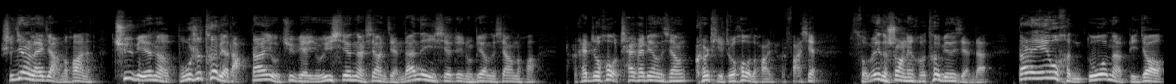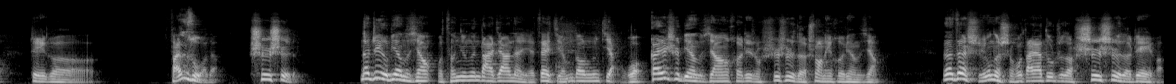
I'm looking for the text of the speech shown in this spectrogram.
实际上来讲的话呢，区别呢不是特别大，当然有区别，有一些呢像简单的一些这种变速箱的话，打开之后拆开变速箱壳体之后的话，你会发现所谓的双离合特别的简单，当然也有很多呢比较这个繁琐的。湿式的，那这个变速箱，我曾经跟大家呢也在节目当中讲过，干式变速箱和这种湿式的双离合变速箱，那在使用的时候，大家都知道湿式的这个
